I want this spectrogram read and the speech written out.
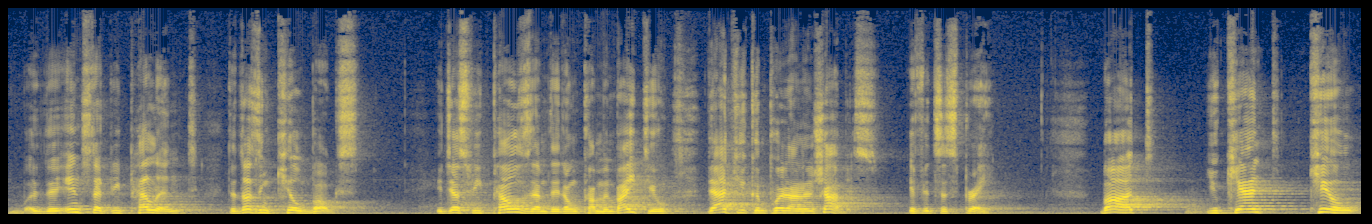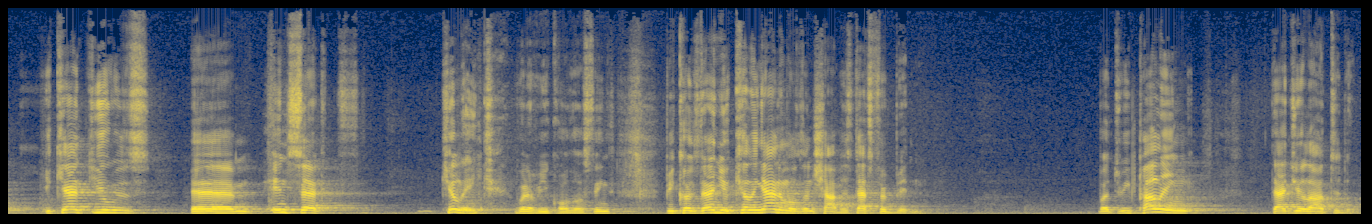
the insect repellent that doesn't kill bugs, it just repels them, they don't come and bite you, that you can put on on Shabbos, if it's a spray. But you can't kill you can't use um, insect killing, whatever you call those things, because then you're killing animals on Shabbos. That's forbidden. But repelling, that you're allowed to do.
